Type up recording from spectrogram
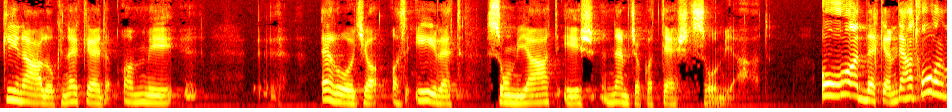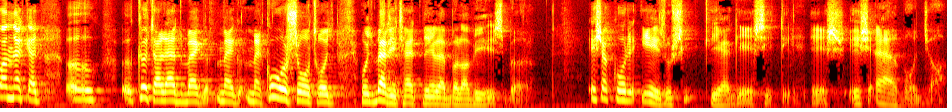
kínálok neked, ami eloltja az élet szomját, és nem csak a test szomját. Ó, add nekem, de hát hol van neked köteled, meg, meg, meg korsót, hogy, hogy meríthetnél ebből a vízből. És akkor Jézus kiegészíti, és, és elmondja,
